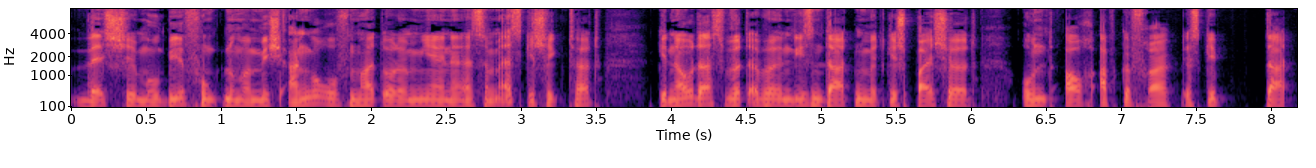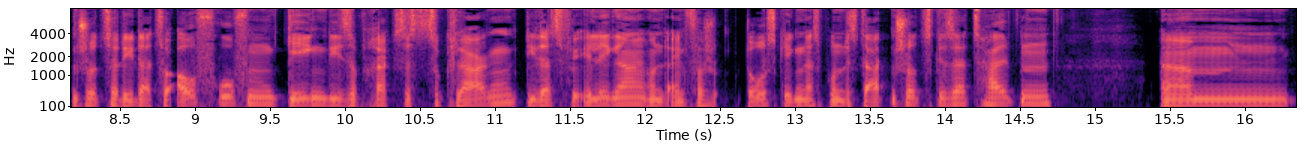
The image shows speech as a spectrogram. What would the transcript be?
welche Mobilfunknummer mich angerufen hat oder mir eine SMS geschickt hat. Genau das wird aber in diesen Daten mit gespeichert und auch abgefragt. Es gibt Datenschützer, die dazu aufrufen, gegen diese Praxis zu klagen, die das für illegal und ein Verstoß gegen das Bundesdatenschutzgesetz halten. Ähm,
